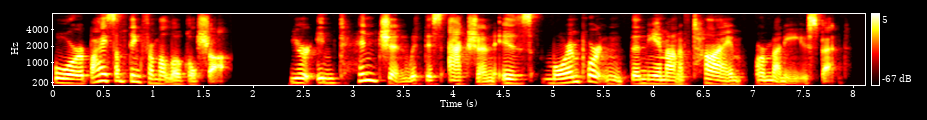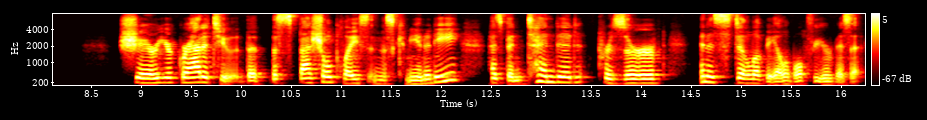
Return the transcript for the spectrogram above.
or buy something from a local shop. Your intention with this action is more important than the amount of time or money you spend. Share your gratitude that the special place in this community has been tended, preserved, and is still available for your visit.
